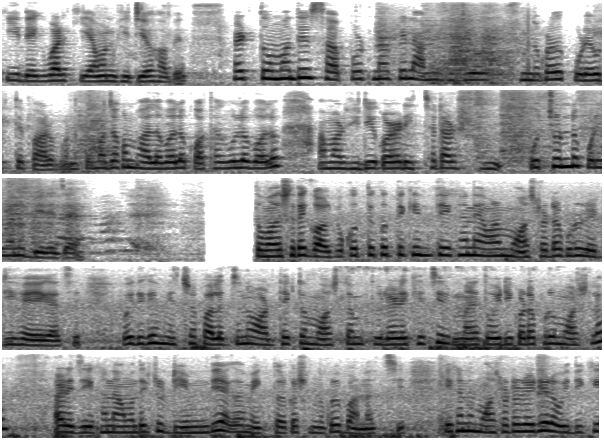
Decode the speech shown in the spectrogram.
কী দেখবার, কী এমন ভিডিও হবে? বাট তোমাদের সাপোর্ট না পেলে আমি ভিডিও সুন্দর করে করে উঠতে পারব না। তোমরা যখন ভালো ভালো কথাগুলো বলো, আমার ভিডিও করার ইচ্ছাটা আর প্রচণ্ড পরিমাণে বেড়ে যায়। তোমাদের সাথে গল্প করতে করতে কিন্তু এখানে আমার মশলাটা পুরো রেডি হয়ে গেছে। ওইদিকে মিশ্রা পালের জন্য অর্ধেকটা মশলা আমি তুলে রেখেছি মানে তৈরি করা পুরো মশলা। আর এই যে এখানে আমাদের একটু ডিম দিয়ে একদম এক তরকার সুন্দর করে বানাচ্ছি। এখানে মশলাটা রেডি আর ওইদিকে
